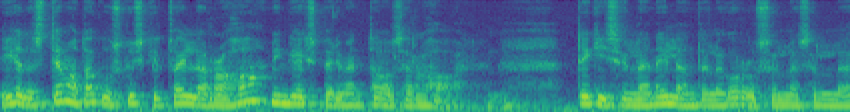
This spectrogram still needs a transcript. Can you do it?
igatahes tema tagus kuskilt välja raha, mingi eksperimentaalse raha mm. -hmm tegi selle neljandale korrusele selle,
